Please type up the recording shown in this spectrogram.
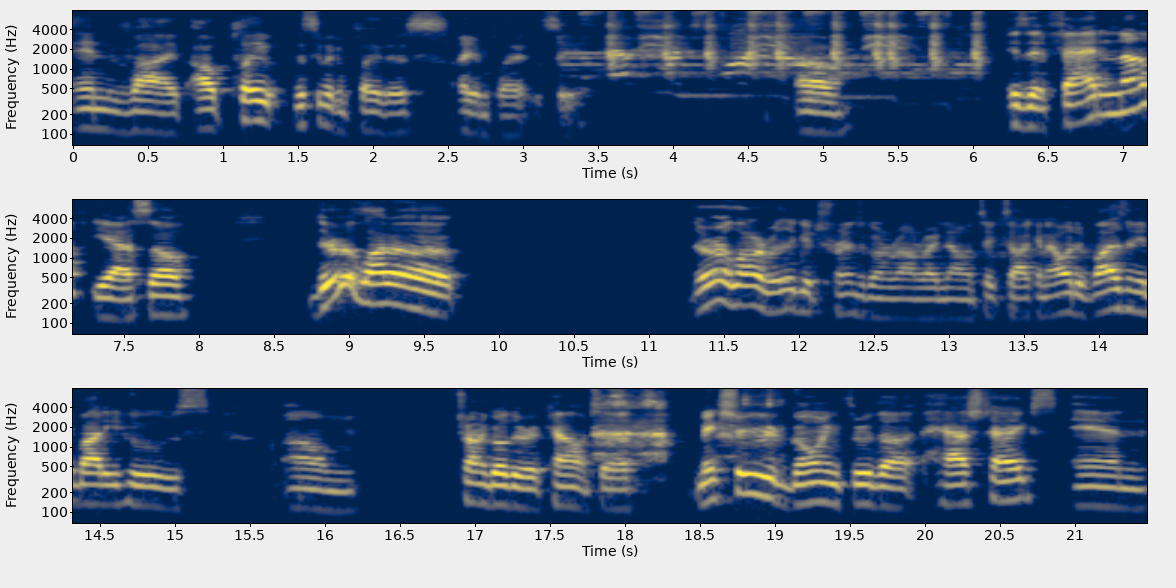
and vibe. I'll play. Let's see if I can play this. I can play it. Let's see. Oh, is it fat enough? Yeah. So there are a lot of there are a lot of really good trends going around right now on TikTok, and I would advise anybody who's um, trying to go through their account to make sure you're going through the hashtags and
